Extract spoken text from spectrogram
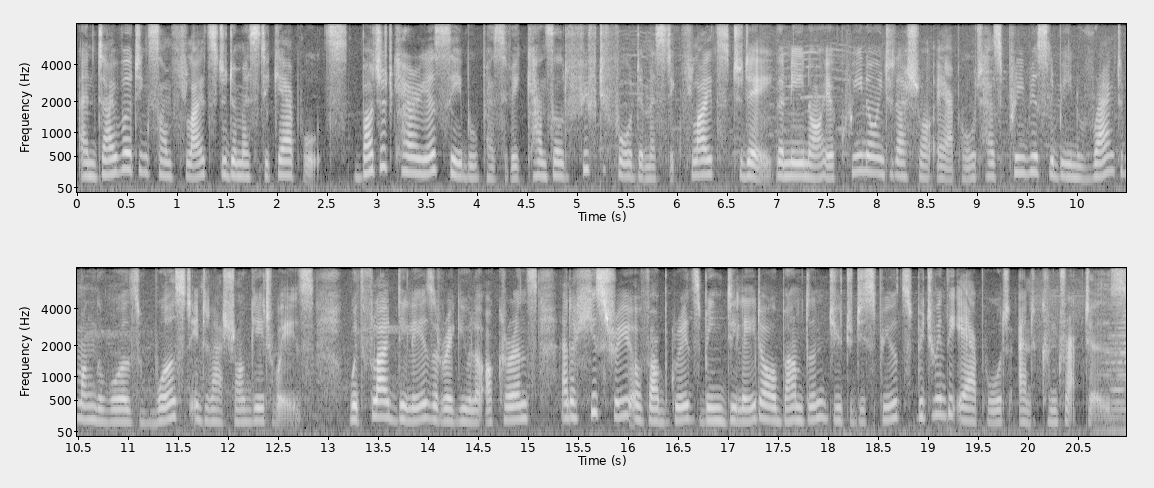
and diverting some flights to domestic airports. Budget carrier Cebu Pacific cancelled 54 domestic flights today. The Ninoy Aquino International Airport has previously been ranked among the world's worst international gateways, with flight delays a regular occurrence and a history of upgrades being delayed or abandoned due to disputes between the airport and contractors.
